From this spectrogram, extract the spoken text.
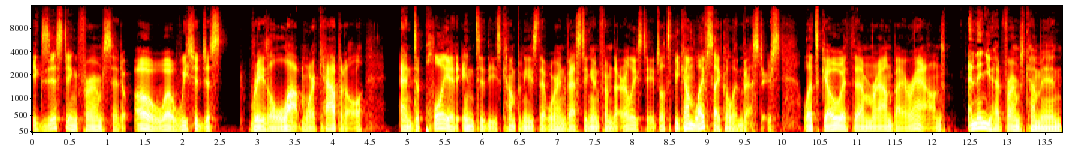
existing firms said, oh, whoa, we should just raise a lot more capital and deploy it into these companies that we're investing in from the early stage. Let's become life cycle investors. Let's go with them round by round. And then you had firms come in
